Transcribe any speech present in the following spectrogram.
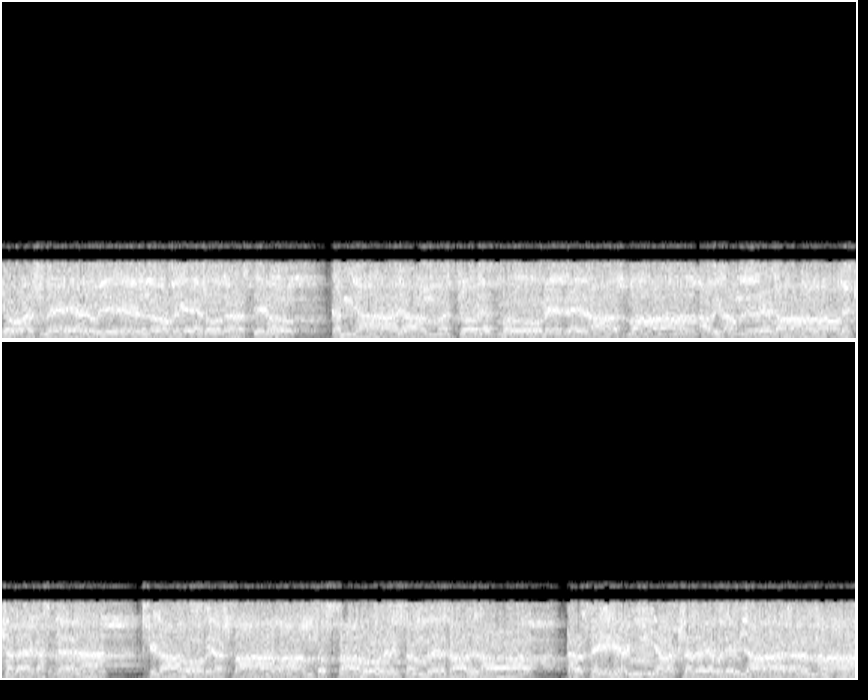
यो अश्वेषु वीरेषु यो मृगेशोतहस्तिषु कन्याचो मच्चोयद्भूमेतेनास्मान् कशन यक्षत कश्चन शिलाहो विरश्मापांशुस्साहो निसम्भृताभिधा तस्यै हिरण्यवक्षसे पृथिव्याः कर्णमाः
